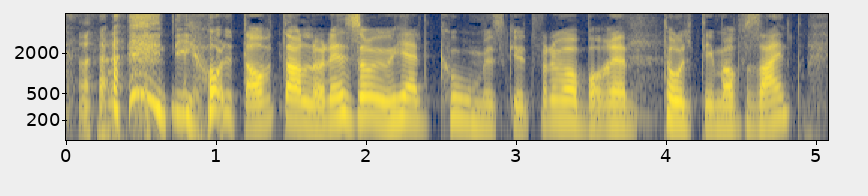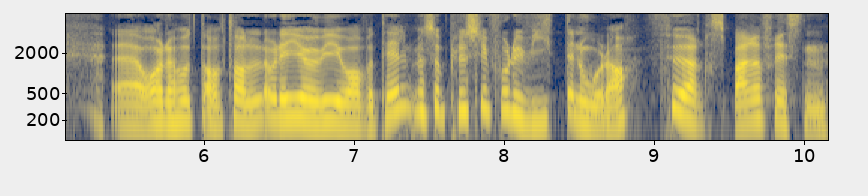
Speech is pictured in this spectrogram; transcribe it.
de holdt avtalen, og det så jo helt komisk ut, for det var bare tolv timer for seint. Uh, og hadde holdt avtalen, og det gjør vi jo av og til. Men så plutselig får du vite noe, da, før sperrefristen,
